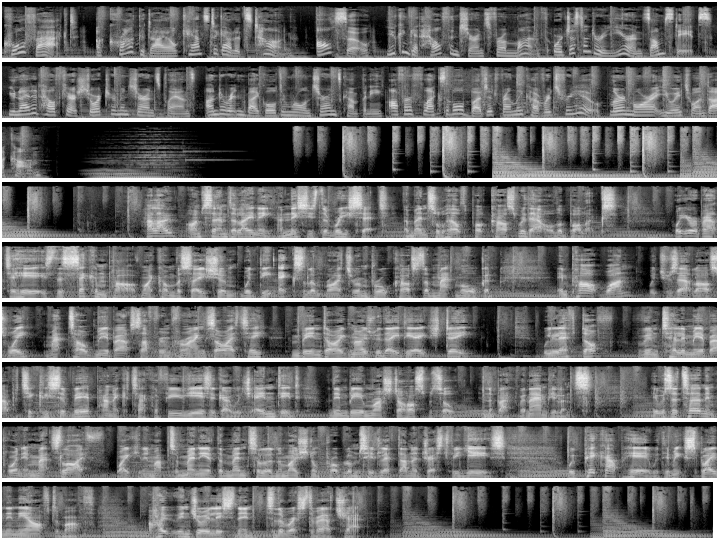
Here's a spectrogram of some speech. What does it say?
Cool fact a crocodile can't stick out its tongue. Also, you can get health insurance for a month or just under a year in some states. United Healthcare short term insurance plans, underwritten by Golden Rule Insurance Company, offer flexible, budget friendly coverage for you. Learn more at uh1.com. Hello, I'm Sam Delaney, and this is The Reset, a mental health podcast without all the bollocks. What you're about to hear is the second part of my conversation with the excellent writer and broadcaster Matt Morgan. In part one, which was out last week, Matt told me about suffering from anxiety and being diagnosed with ADHD. We left off with him telling me about a particularly severe panic attack a few years ago, which ended with him being rushed to hospital in the back of an ambulance. It was a turning point in Matt's life, waking him up to many of the mental and emotional problems he'd left unaddressed for years. We pick up here with him explaining the aftermath. I hope you enjoy listening to the rest of our chat.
